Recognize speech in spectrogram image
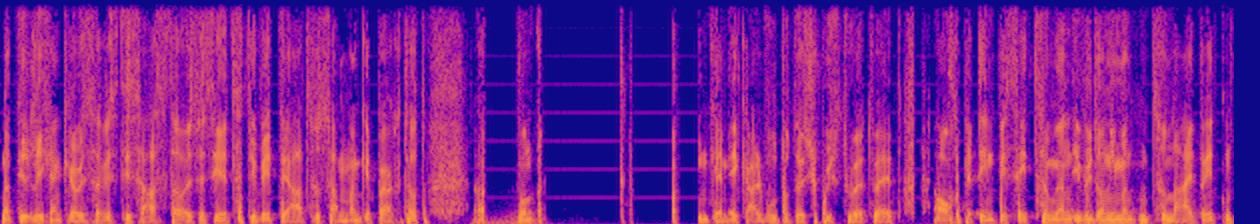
natürlich ein größeres Desaster, als es jetzt die WTA zusammengebracht hat. Äh, von hingehen, egal wo du das spielst weltweit. Auch bei den Besetzungen, ich will da niemandem zu nahe treten,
